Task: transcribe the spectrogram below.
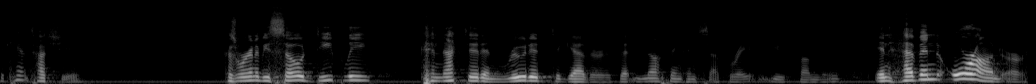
They can't touch you. Because we're going to be so deeply connected and rooted together that nothing can separate you from me in heaven or on earth.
